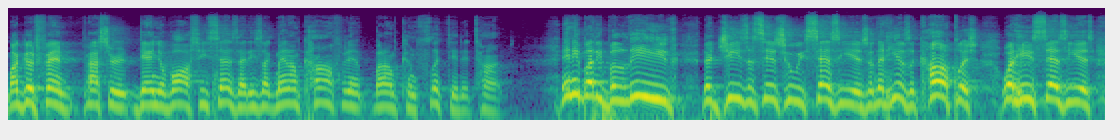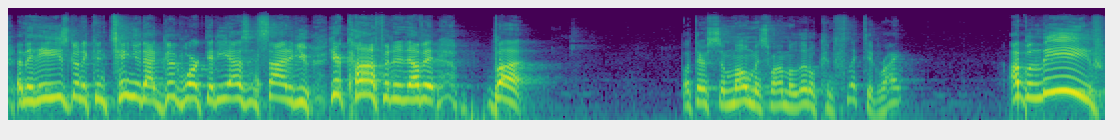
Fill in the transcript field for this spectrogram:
My good friend, Pastor Daniel Voss, he says that. He's like, man, I'm confident, but I'm conflicted at times. Anybody believe that Jesus is who he says he is and that he has accomplished what he says he is and that he's going to continue that good work that he has inside of you? You're confident of it, but but there's some moments where I'm a little conflicted, right? I believe,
